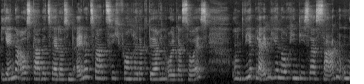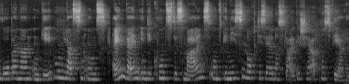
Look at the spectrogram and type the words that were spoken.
Jänner-Ausgabe 2021 von Redakteurin Olga Seuss. Und wir bleiben hier noch in dieser sagenumwobenen Umgebung, lassen uns einweihen in die Kunst des Malens und genießen noch diese nostalgische Atmosphäre.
